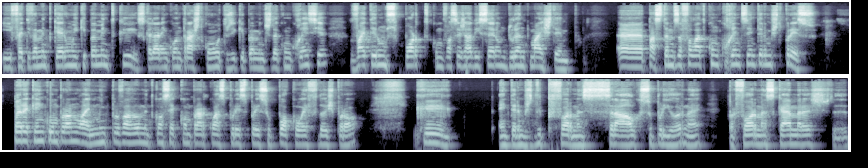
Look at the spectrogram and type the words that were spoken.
e efetivamente quer um equipamento que, se calhar em contraste com outros equipamentos da concorrência, vai ter um suporte, como vocês já disseram, durante mais tempo. Uh, pá, estamos a falar de concorrentes em termos de preço, para quem compra online, muito provavelmente consegue comprar quase por esse preço o Poco F2 Pro, que em termos de performance será algo superior, não é? Performance, câmaras, eh,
